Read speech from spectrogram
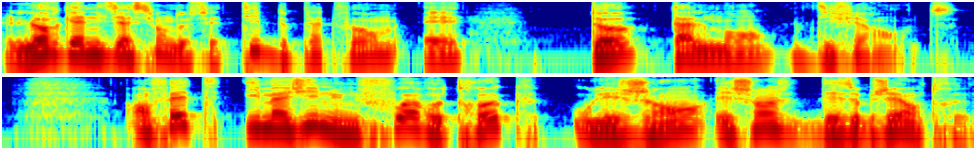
l'organisation de ce type de plateforme est totalement différente. En fait, imagine une foire au troc où les gens échangent des objets entre eux.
